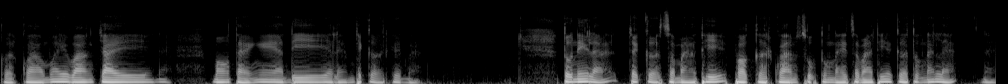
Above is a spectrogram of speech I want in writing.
เกิดความไม่วางใจมองแต่แง่ดีอะไรมันจะเกิดขึ้นมา ตรงนี้แหละจะเกิดสมาธิพอเกิดความสุขตรงไหนสมาธิก็เกิดตรงนั้นแหละนะ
